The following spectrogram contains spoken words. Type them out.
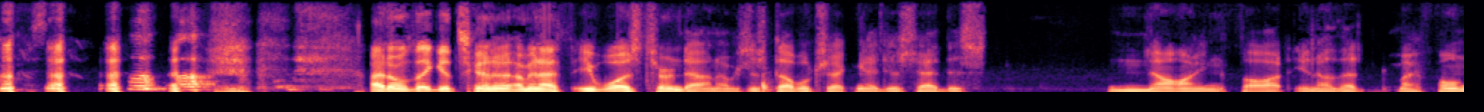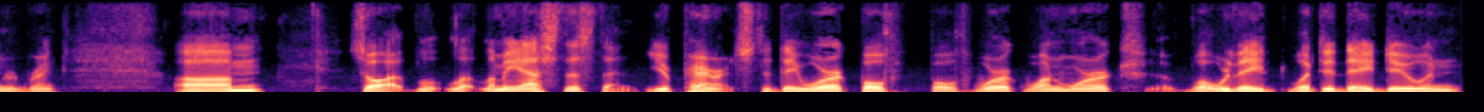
I don't think it's gonna. I mean, I, it was turned down. I was just double checking. I just had this gnawing thought, you know, that my phone would ring. Um, so uh, l- let me ask this then: Your parents did they work? Both both work. One worked. What were they? What did they do? And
